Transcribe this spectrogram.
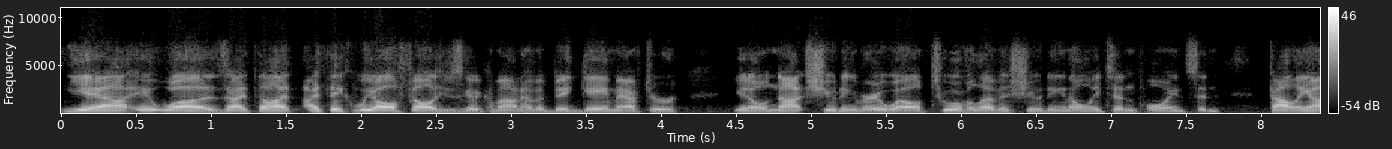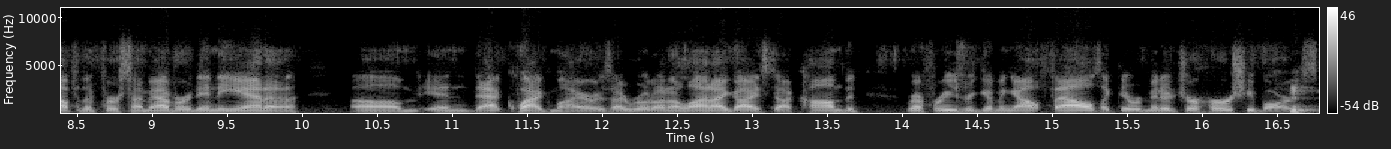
Yeah, it was. I thought I think we all felt he was going to come out and have a big game after you know not shooting very well, two of eleven shooting and only ten points, and fouling out for the first time ever at Indiana um, in that quagmire, as I wrote on IlliniGuys.com that referees were giving out fouls like they were miniature Hershey bars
